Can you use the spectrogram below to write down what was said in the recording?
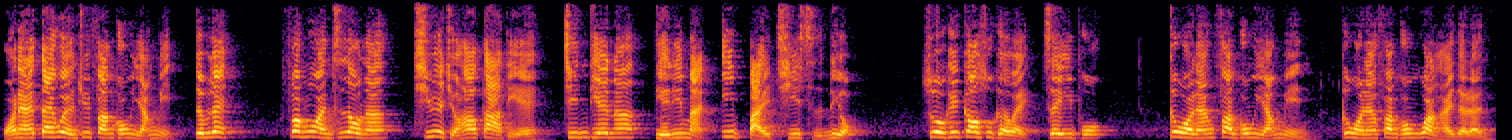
我娘带会员去放空阳敏，对不对？放空完之后呢，七月九号大跌，今天呢跌停板一百七十六。所以我可以告诉各位，这一波跟我娘放空阳敏、跟我娘放空万海的人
